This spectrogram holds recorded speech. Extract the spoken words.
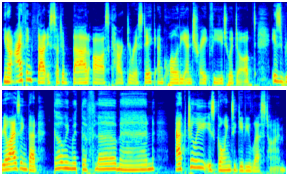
You know, I think that is such a badass characteristic and quality and trait for you to adopt is realizing that going with the flow, man, actually is going to give you less time.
